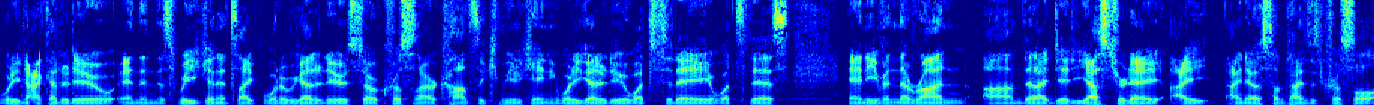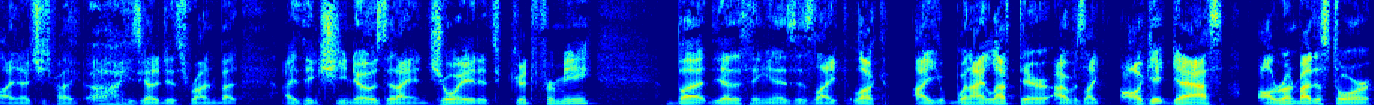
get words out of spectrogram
What do you not got to do? And then this weekend, it's like, what do we got to do? So Crystal and I are constantly communicating. What do you got to do? What's today? What's this? And even the run um, that I did yesterday, I, I know sometimes with Crystal, I know she's probably like, oh, he's got to do this run, but I think she knows that I enjoy it. It's good for me. But the other thing is, is like, look, I when I left there, I was like, I'll get gas, I'll run by the store,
